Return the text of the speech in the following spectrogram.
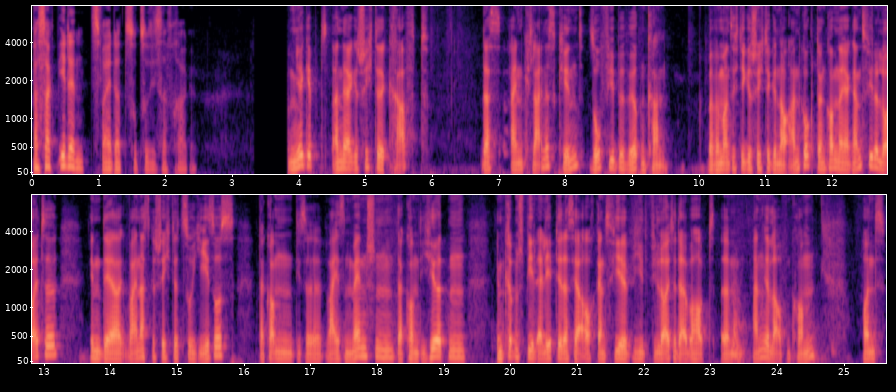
Was sagt ihr denn zwei dazu zu dieser Frage? Mir gibt an der Geschichte Kraft, dass ein kleines Kind so viel bewirken kann. Weil wenn man sich die Geschichte genau anguckt, dann kommen da ja ganz viele Leute in der Weihnachtsgeschichte zu Jesus da kommen diese weisen Menschen, da kommen die Hirten. Im Krippenspiel erlebt ihr das ja auch ganz viel, wie viele Leute da überhaupt ähm, angelaufen kommen. Und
